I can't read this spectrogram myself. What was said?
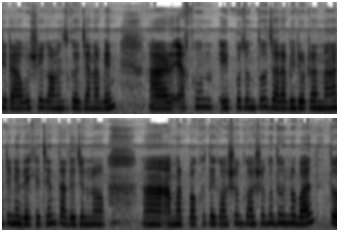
সেটা অবশ্যই কমেন্টস করে জানাবেন। আর এখন এই পর্যন্ত যারা ভিডিওটা না টেনে দেখেছেন, তাদের জন্য আমার পক্ষ থেকে অসংখ্য অসংখ্য ধন্যবাদ। তো,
